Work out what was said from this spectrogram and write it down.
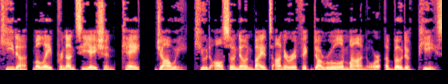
Kedah, Malay pronunciation, k. Jawi, Qud also known by its honorific Darul Aman or Abode of Peace,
